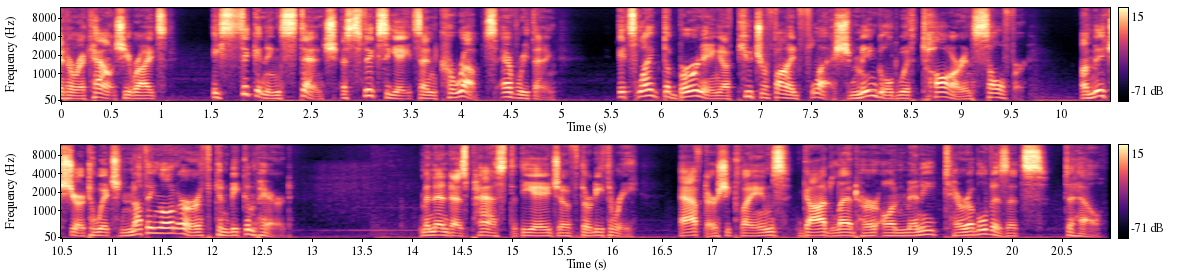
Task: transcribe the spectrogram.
In her account she writes, A sickening stench asphyxiates and corrupts everything. It's like the burning of putrefied flesh mingled with tar and sulfur, a mixture to which nothing on earth can be compared. Menendez passed at the age of 33, after, she claims, God led her on many terrible visits to hell.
